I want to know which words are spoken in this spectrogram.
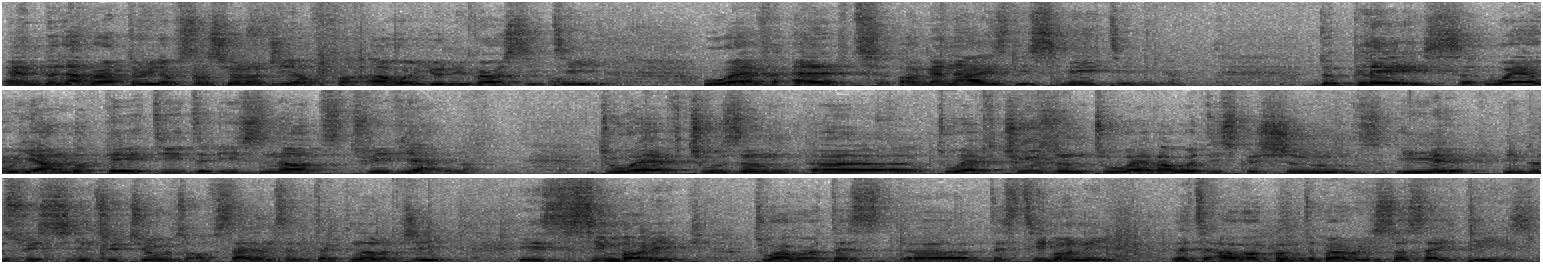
and the Laboratory of Sociology of our university, who have helped organize this meeting. The place where we are located is not trivial. To have chosen uh, to have chosen to have our discussions here in the Swiss Institute of Science and Technology is symbolic to our tes uh, testimony that our contemporary societies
